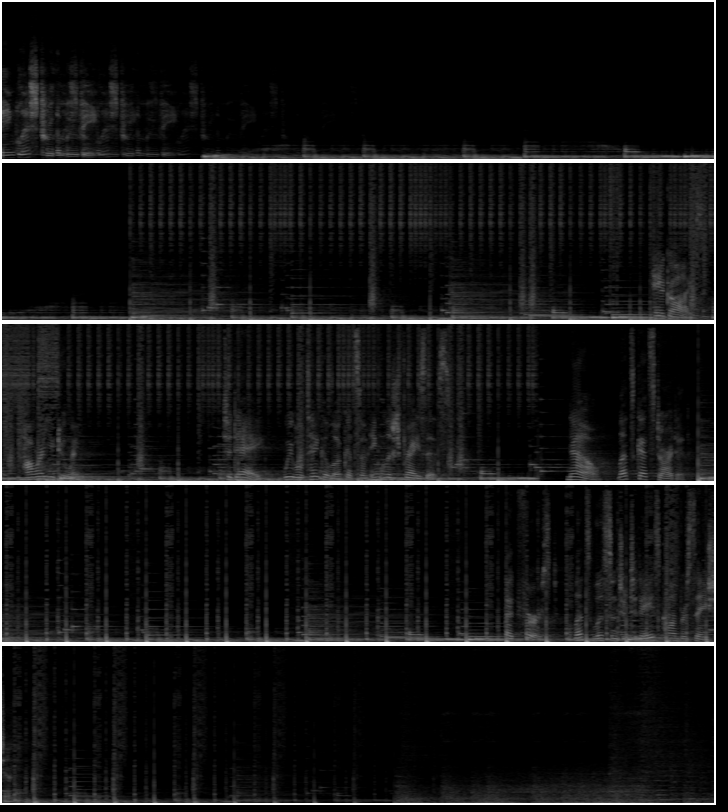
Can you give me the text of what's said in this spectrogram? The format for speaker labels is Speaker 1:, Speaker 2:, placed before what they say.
Speaker 1: English through the movie. English through the movie. English through the movie.
Speaker 2: Hey guys, how are you doing? Today, we will take a look at some English phrases. Now, let's get started. First, let's listen to today's conversation.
